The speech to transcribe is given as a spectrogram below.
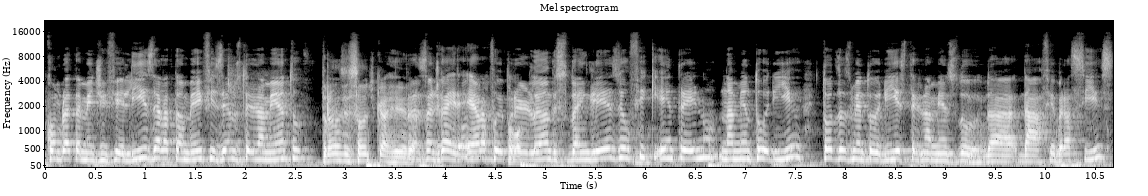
completamente infeliz, ela também fizemos treinamento Transição de carreira. transição de carreira. Ela foi para. Irlanda estudar inglês, eu fiquei, entrei no- na mentoria, todas as mentorias, treinamentos do- Uhum. da, da Febracis.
